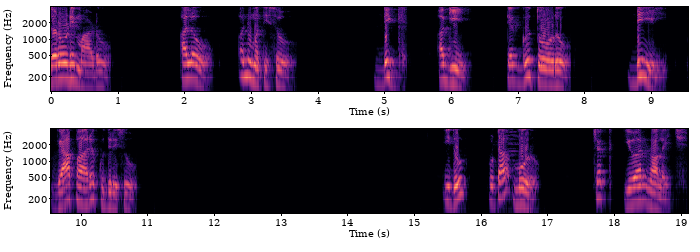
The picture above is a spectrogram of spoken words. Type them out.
ದರೋಡೆ ಮಾಡು. ಅಲೋ, ಅನುಮತಿಸು. ಡಿಗ್, ಅಗಿ, ತೆಗ್ಗು ತೋಡು. ಡೀಲ್, ವ್ಯಾಪಾರ ಕುದುರಿಸು. ಇದು ಪುಟ ಮೂರು. ಚೆಕ್ ಯುವರ್ ನಾಲೆಡ್ಜ್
